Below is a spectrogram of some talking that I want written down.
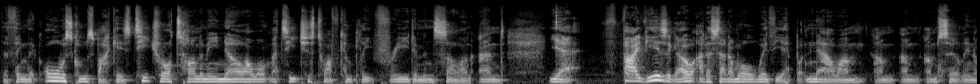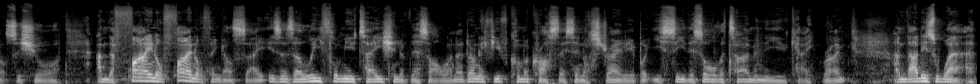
The thing that always comes back is teacher autonomy. No, I want my teachers to have complete freedom and so on. And yeah, five years ago, I'd have said I'm all with you, but now I'm, I'm, I'm, I'm certainly not so sure. And the final, final thing I'll say is there's a lethal mutation of this all. And I don't know if you've come across this in Australia, but you see this all the time in the UK, right? And that is where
